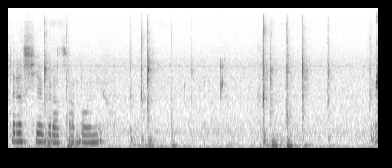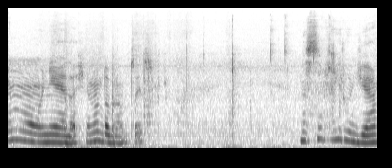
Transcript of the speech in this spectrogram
Teraz się wracam do nich. No, nie da się. No dobra, no to jest. W następnej rundzie.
